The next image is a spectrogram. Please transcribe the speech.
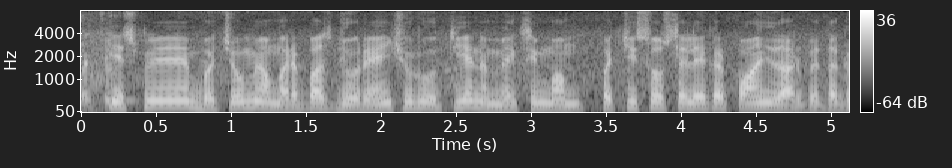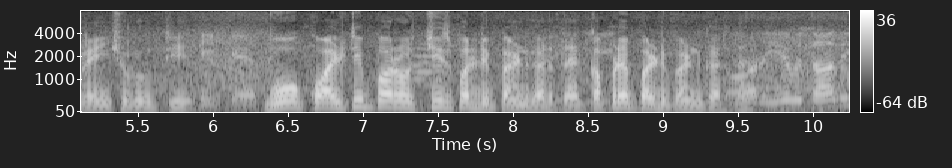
बच्चों इसमें बच्चों में हमारे पास जो रेंज शुरू होती है ना मैक्सिमम 2500 से लेकर 5000 रुपये तक रेंज शुरू होती है। है वो क्वालिटी पर और चीज़ पर डिपेंड करता है कपड़े पर डिपेंड करता है। और ये बता दें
